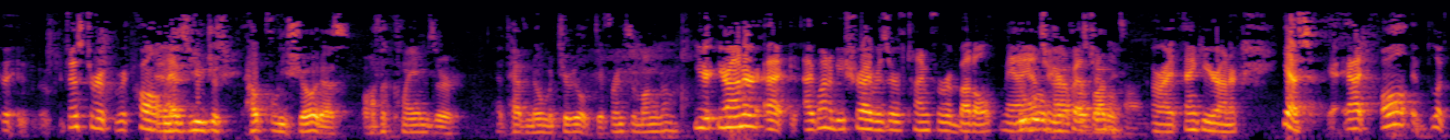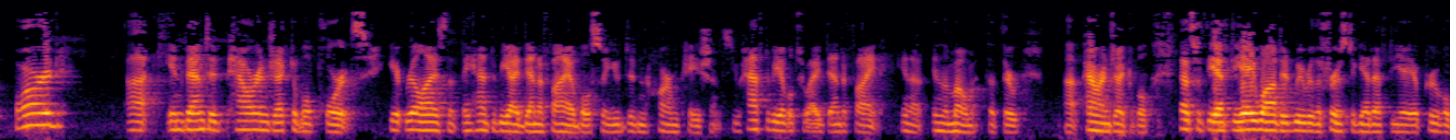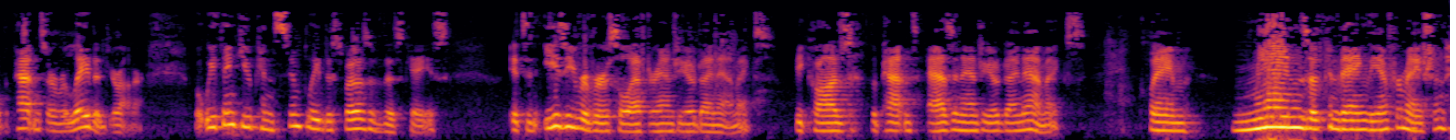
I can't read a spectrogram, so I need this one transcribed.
just to recall... And as you just helpfully showed us, all the claims have no material difference among them? Your Honor, uh, I want to be sure I reserve time for rebuttal. May I answer your question? You will have rebuttal time. All right. Thank you, Your Honor. Yes. All look, Bard uh, invented power-injectable ports. It realized that they had to be identifiable so you didn't harm patients. You have to be able to identify in the moment that they're uh, power-injectable. That's what the FDA wanted. We were the first to get FDA approval. The patents are related, Your Honor. But we think you can simply dispose of this case. It's an easy reversal after angiodynamics because the patents, as in angiodynamics, claim means of conveying the information.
